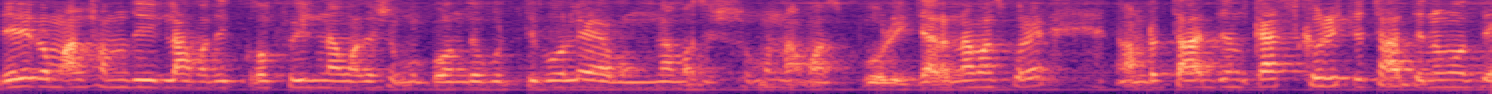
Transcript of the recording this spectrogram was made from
যেরকম আলহামদুলিল্লাহ আমাদের কফিল নামাজের সময় বন্ধ করতে বলে এবং নামাজের সময় নামাজ পড়ি। যারা নামাজ পড়ে, আমরা চারজন কাজ করি, তো চারজনের মধ্যে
